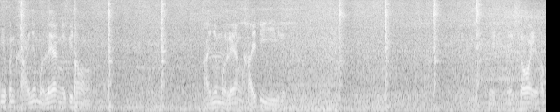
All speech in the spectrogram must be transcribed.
มีคนขายยังเหมือนแรงเลยพี่น้อง ขายยังเหมือนแรงขายดีเนี่ในซอยครับ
